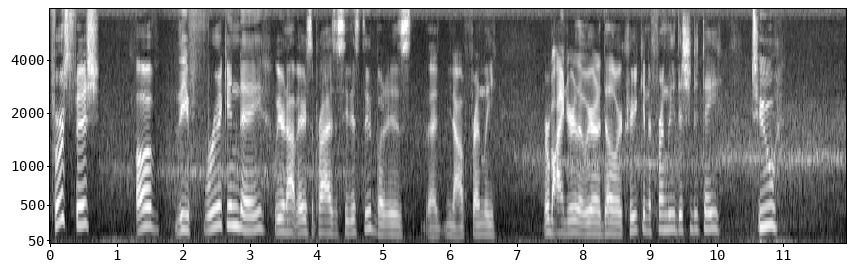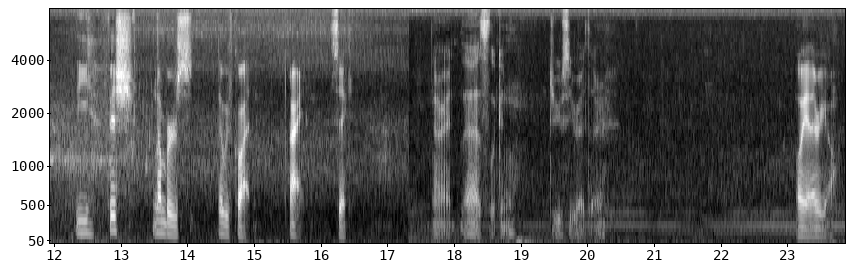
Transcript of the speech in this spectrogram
First fish of the freaking day. We are not very surprised to see this dude, but it is, uh, you know, a friendly reminder that we are at Delaware Creek in a friendly addition today to the fish numbers that we've caught. All right, sick. All right, that's looking juicy right there. Oh yeah, there we go.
